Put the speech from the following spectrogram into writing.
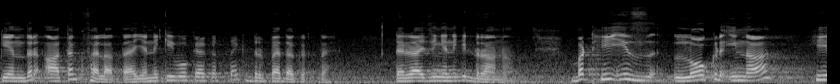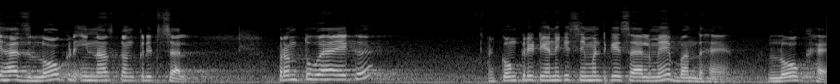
के अंदर आतंक फैलाता है, यानी कि वो क्या करता है कि डर पैदा करता है टेरराइजिंग यानी कि डराना। But he is locked in a he has locked in a concrete cell परंतु वह एक कंक्रीट यानी कि सीमेंट के सेल में बंद है लॉक है।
